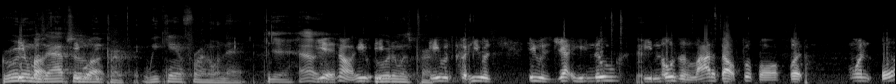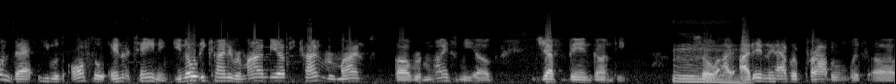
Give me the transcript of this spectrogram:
Gruden was, was, absolutely was. perfect. We can't front on that. Yeah, hell yeah. Yeah, no, he, he Gruden was perfect. He was good. He was he was he knew he knows a lot about football, but on on that he was also entertaining. You know what he kind of reminded me of? He kind of reminds uh, reminds me of Jeff Van Gundy. So I, I didn't have a problem with uh,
